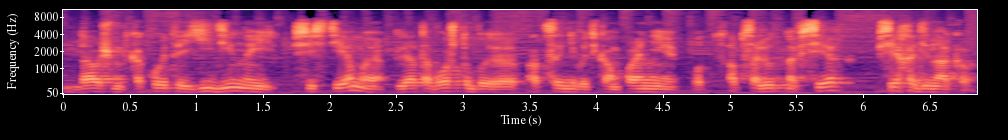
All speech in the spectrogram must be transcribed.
да, в общем какой-то единой системы для того, чтобы оценивать компании вот абсолютно всех, всех одинаково.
